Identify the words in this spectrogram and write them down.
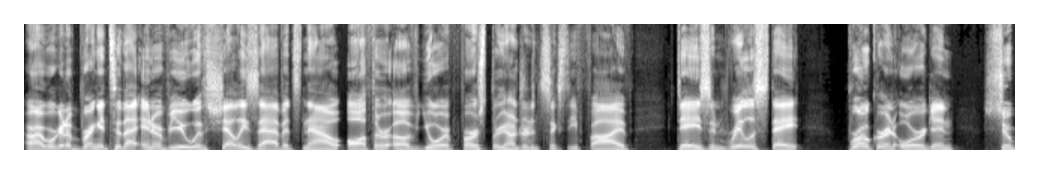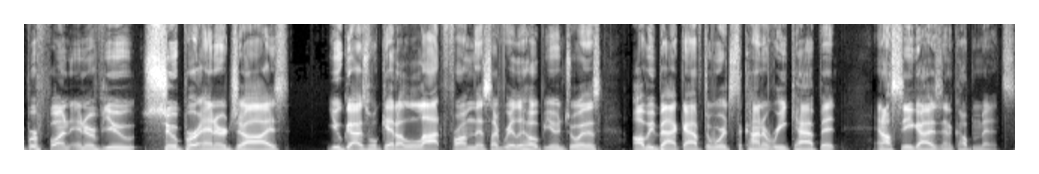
All right, we're gonna bring it to that interview with Shelley Zavitz now, author of Your First 365 Days in Real Estate, broker in Oregon Super fun interview, super energized. You guys will get a lot from this. I really hope you enjoy this. I'll be back afterwards to kind of recap it, and I'll see you guys in a couple minutes.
